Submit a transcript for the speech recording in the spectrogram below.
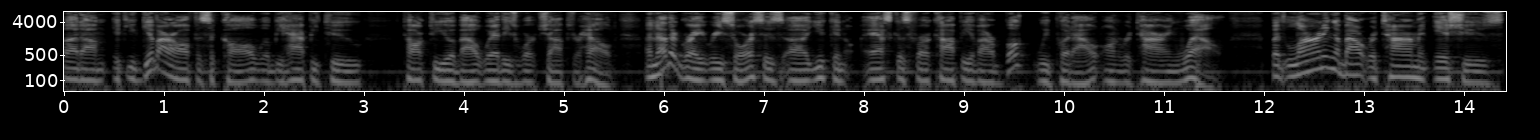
But um, if you give our office a call, we'll be happy to talk to you about where these workshops are held. Another great resource is uh, you can ask us for a copy of our book we put out on retiring well. But learning about retirement issues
